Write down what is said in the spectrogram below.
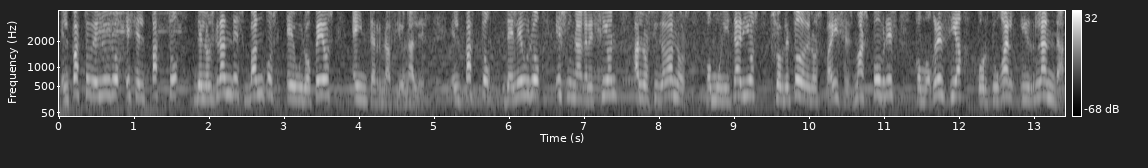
El Pacto del Euro es el pacto de los grandes bancos europeos e internacionales. El Pacto del Euro es una agresión a los ciudadanos comunitarios, sobre todo de los países más pobres como Grecia, Portugal, Irlanda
